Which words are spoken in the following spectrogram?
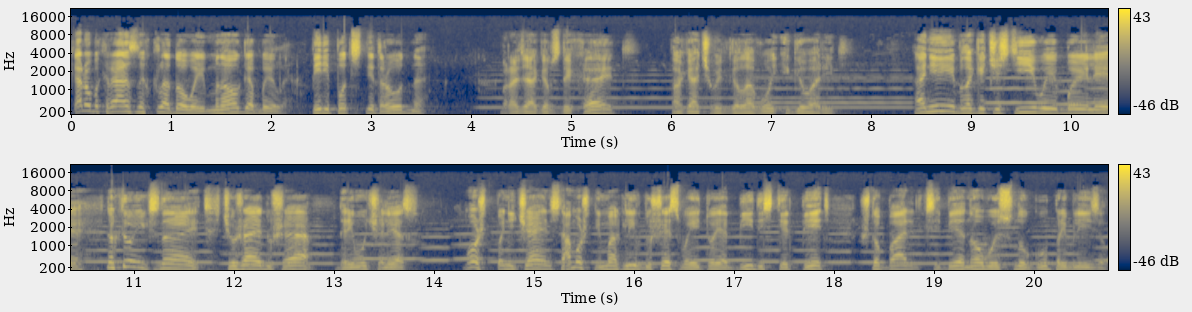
Коробок разных в кладовой много было, перепутать нетрудно. Бродяга вздыхает, покачивает головой и говорит. Они благочестивые были, но кто их знает, чужая душа, дремучий лес. Может, по нечаянности, а может, не могли в душе своей той обиды стерпеть, что барин к себе новую слугу приблизил.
